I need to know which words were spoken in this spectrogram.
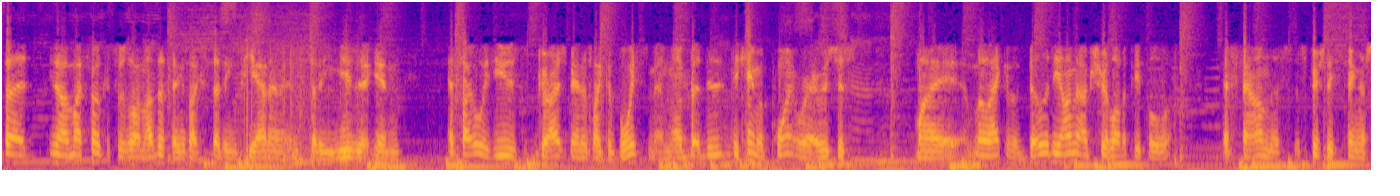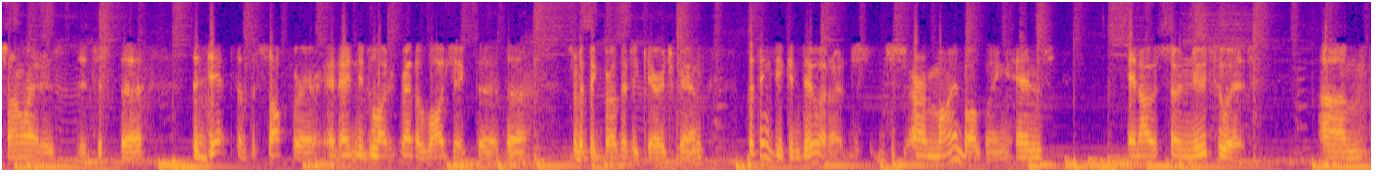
but you know, my focus was on other things like studying piano and studying music, and and so I always used GarageBand as like a voice memo. But there, there came a point where it was just my my lack of ability on it. I'm sure a lot of people have found this, especially singer songwriters. Just the the depth of the software and, and lo- rather Logic, the the sort of big brother to GarageBand. The things you can do in it just just are mind boggling, and and I was so new to it. Um,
